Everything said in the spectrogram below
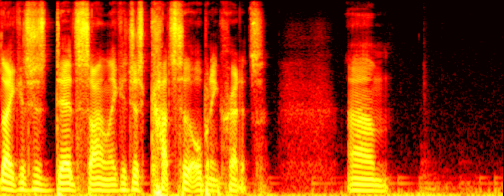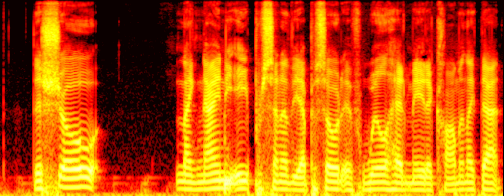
like, it's just dead silent. Like, it just cuts to the opening credits. Um, this show, like 98% of the episode, if Will had made a comment like that,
